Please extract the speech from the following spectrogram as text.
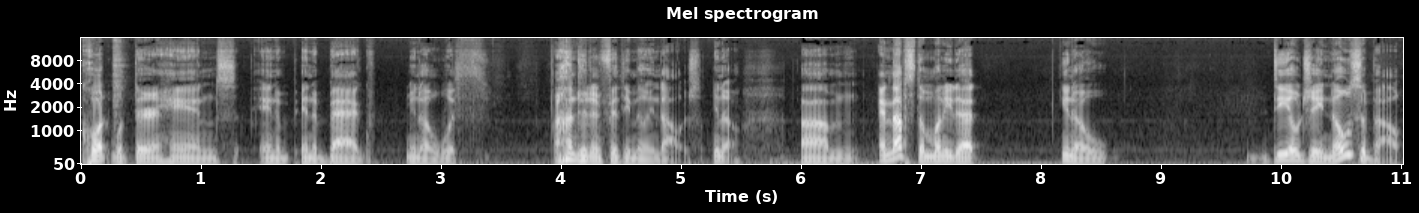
caught with their hands in a in a bag. You know, with 150 million dollars. You know, um, and that's the money that you know DOJ knows about,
